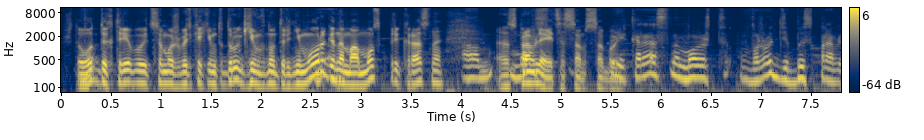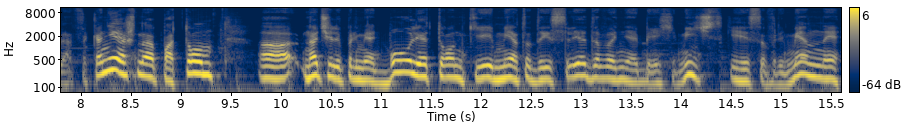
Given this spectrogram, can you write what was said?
Что ну, отдых требуется, может быть, каким-то другим внутренним органам, да. а мозг прекрасно а э, справляется сам с собой. Прекрасно может вроде бы справляться. Конечно, потом а, начали применять более тонкие методы исследования, биохимические, современные,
